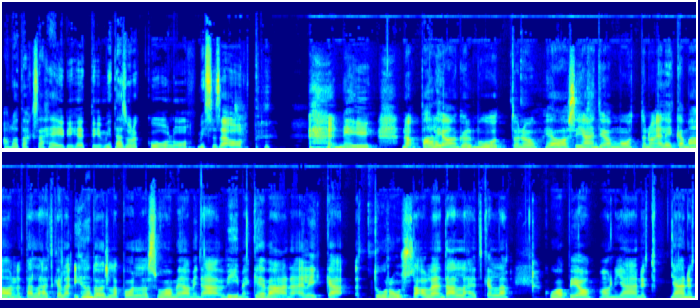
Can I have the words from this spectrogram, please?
aloitatko Heidi heti? Mitä sulle kuuluu? Missä sä oot? niin, no paljon on kyllä muuttunut, joo, sijainti on muuttunut, eli mä oon tällä hetkellä ihan toisella puolella Suomea, mitä viime keväänä, eli Turussa olen tällä hetkellä, Kuopio on jäänyt, jäänyt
